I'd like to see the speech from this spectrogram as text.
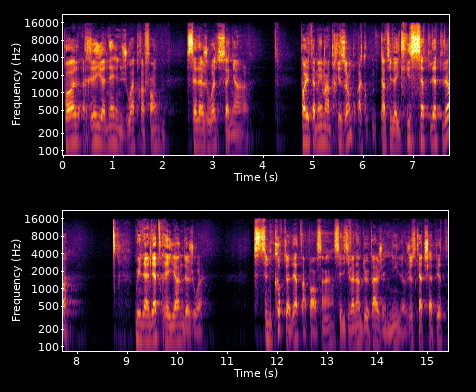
Paul rayonnait une joie profonde. C'est la joie du Seigneur. Paul était même en prison quand il a écrit cette lettre-là. Mais la lettre rayonne de joie. C'est une courte lettre en passant. C'est l'équivalent de deux pages et demie, juste quatre chapitres.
